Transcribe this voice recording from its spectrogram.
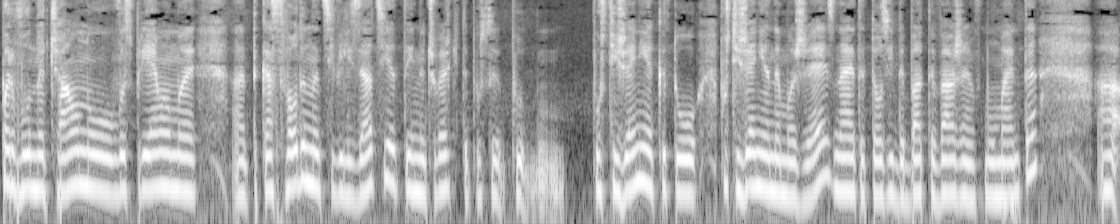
първоначално възприемаме а, така свода на цивилизацията и на човешките постижения като постижения на мъже. Знаете, този дебат е важен в момента. А,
